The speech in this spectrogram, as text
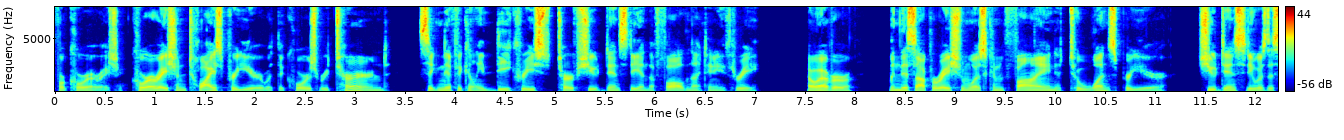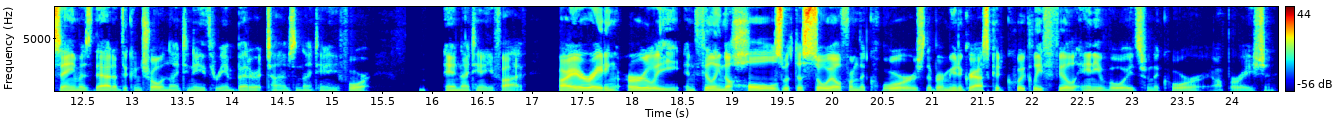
for core aeration. Core aeration twice per year with the cores returned significantly decreased turf shoot density in the fall of 1983. However, when this operation was confined to once per year, shoot density was the same as that of the control in 1983 and better at times in 1984 and 1985. By aerating early and filling the holes with the soil from the cores, the Bermuda grass could quickly fill any voids from the core operation.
